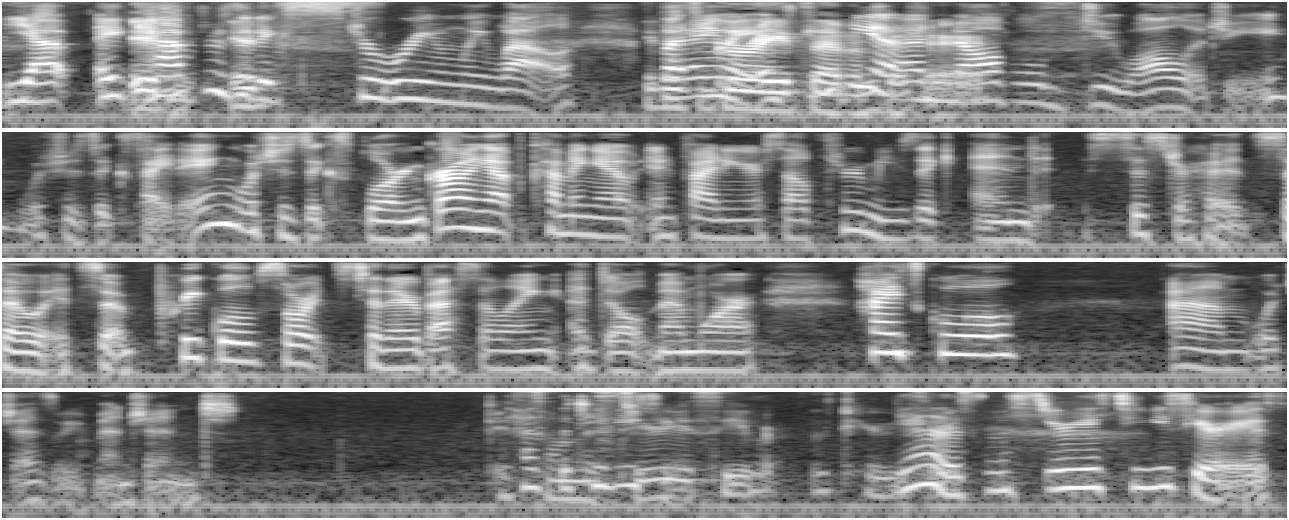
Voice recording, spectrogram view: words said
yep. It, It- captures it extremely well. It but is anyway, it's going to be a novel duology, which is exciting, which is exploring growing up, coming out, and finding yourself through music and sisterhood. So it's a prequel of sorts to their best-selling adult memoir, High School, um, which, as we've mentioned, It's has a the TV series. TV yeah, series. this mysterious TV series.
